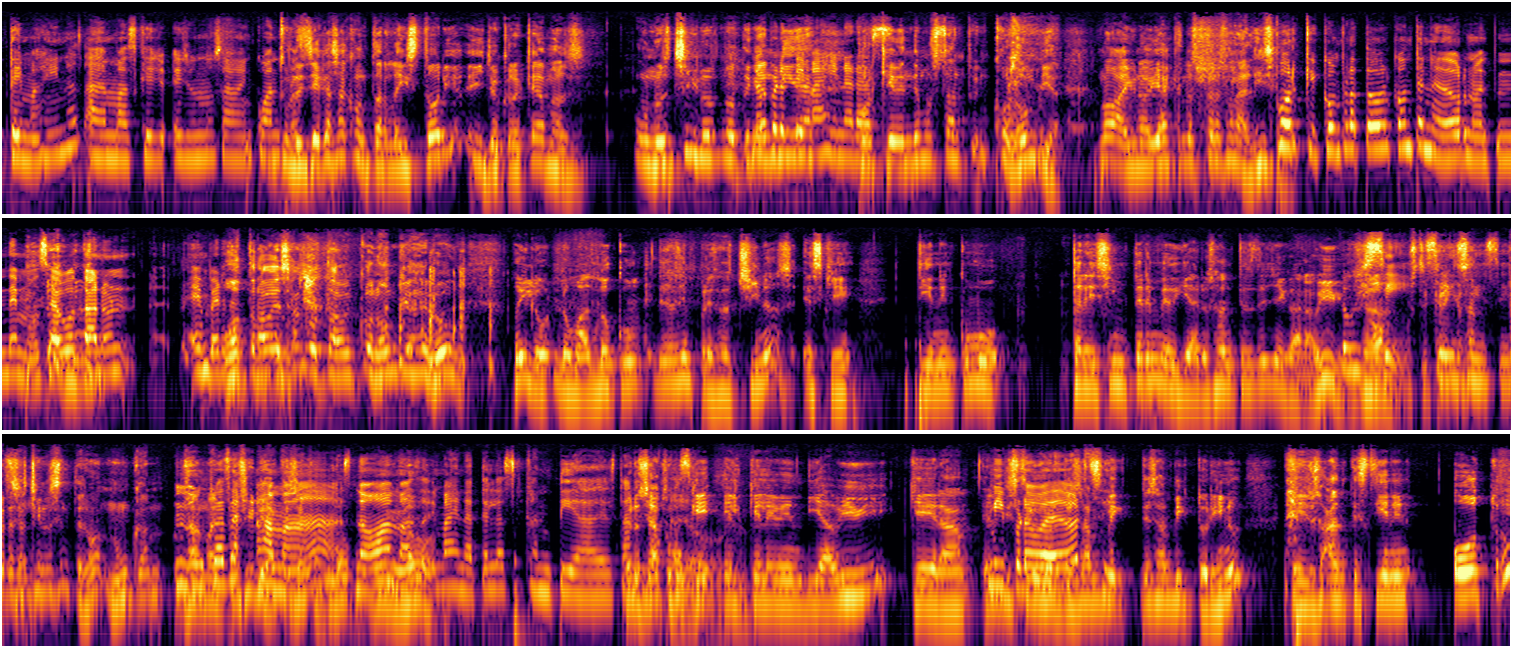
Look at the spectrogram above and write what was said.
¿te imaginas? Además que ellos- no saben Tú cuántos... les llegas a contar la historia y yo creo que además unos chinos no tenían pero ni te idea por qué vendemos tanto en Colombia. No, hay una vieja que los personaliza. Porque compra todo el contenedor, no entendemos. Se agotaron, en verdad. Otra vez agotado en Colombia, Hello. No, y lo, lo más loco de esas empresas chinas es que tienen como tres intermediarios antes de llegar a Vivi. Uy, o sea, sí. ¿Usted cree que esa sí, empresa sí. china se enteró? Nunca. O sea, no Nunca hay se- posibilidad que sepa. jamás. No, No, además, no. imagínate las cantidades tan Pero o sea, como que el que le vendía a Vivi, que era el Mi distribuidor de proveedor, San, sí. Vic- de San Victorino, ellos antes tienen otro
